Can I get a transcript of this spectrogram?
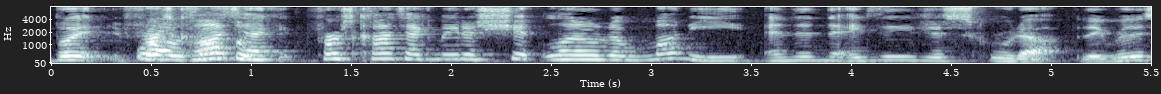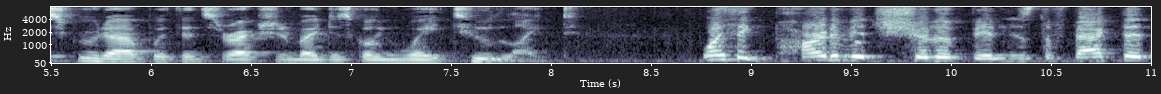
but Well, first also- contact, first contact made a shitload of money, and then they, they just screwed up. They really screwed up with Insurrection by just going way too light. Well i think part of it should have been is the fact that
